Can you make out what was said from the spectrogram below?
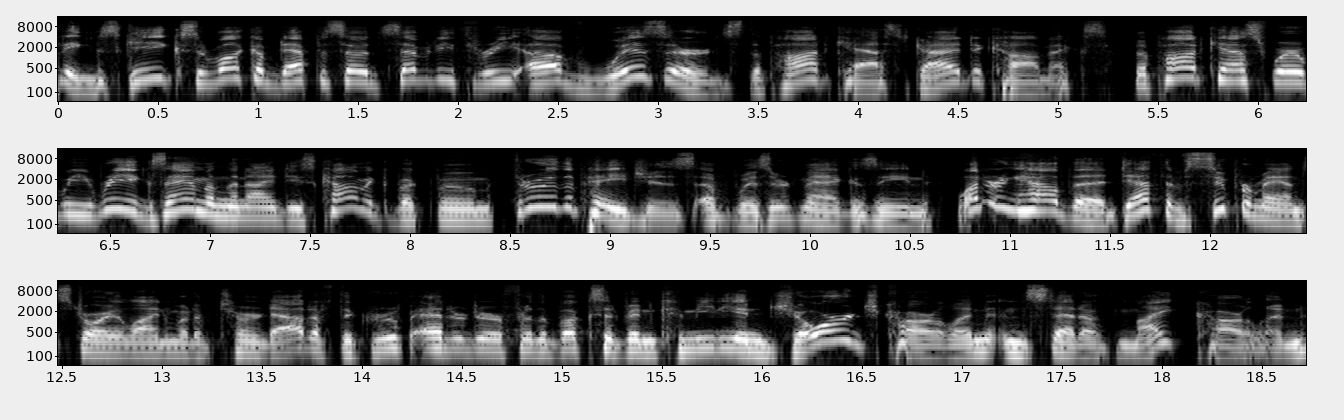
Greetings, geeks, and welcome to episode 73 of Wizards, the podcast guide to comics. The podcast where we re examine the 90s comic book boom through the pages of Wizard magazine. Wondering how the Death of Superman storyline would have turned out if the group editor for the books had been comedian George Carlin instead of Mike Carlin.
